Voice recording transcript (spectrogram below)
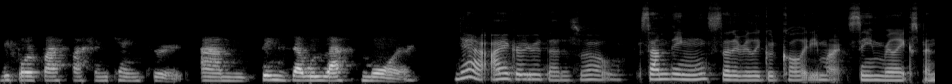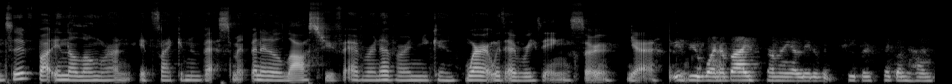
before fast fashion came through. Um, things that will last more. Yeah, I agree with that as well. Some things that are really good quality might seem really expensive, but in the long run, it's like an investment and it'll last you forever and ever, and you can wear it with everything. So, yeah. If you want to buy something a little bit cheaper, secondhand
